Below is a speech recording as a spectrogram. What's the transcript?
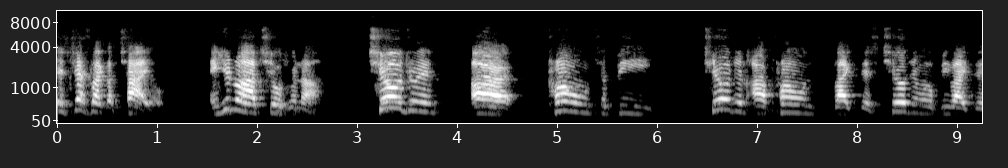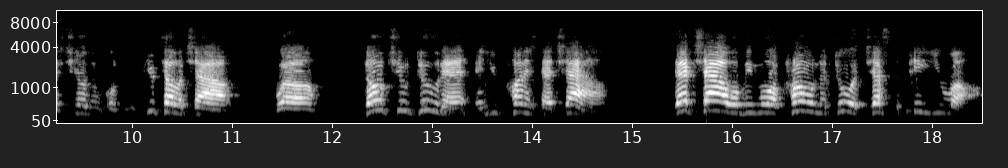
it's just like a child, and you know how children are. Children are prone to be children are prone like this. Children will be like this. Children will, if you tell a child, well, don't you do that, and you punish that child, that child will be more prone to do it just to pee you off.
